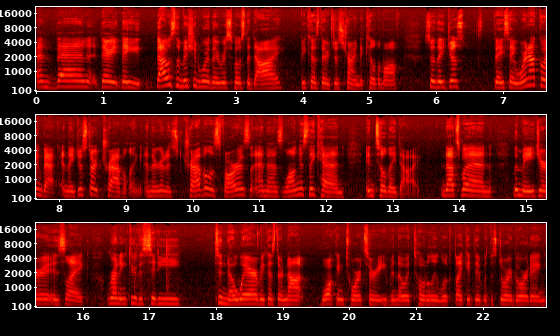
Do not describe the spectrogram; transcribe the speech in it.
And then they, they, that was the mission where they were supposed to die because they're just trying to kill them off. So they just, they say, we're not going back. And they just start traveling. And they're going to travel as far as and as long as they can until they die. And that's when the major is like running through the city to nowhere because they're not walking towards her, even though it totally looked like it did with the storyboarding.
